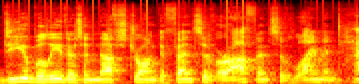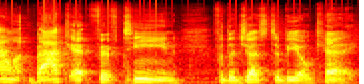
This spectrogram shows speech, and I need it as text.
Do you believe there's enough strong defensive or offensive lineman talent back at 15 for the Jets to be okay?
